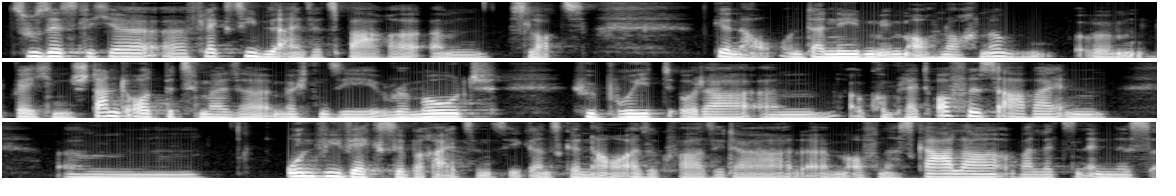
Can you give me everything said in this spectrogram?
zusätzliche äh, flexibel einsetzbare ähm, Slots. Genau. Und daneben eben auch noch, ne, ähm, welchen Standort, beziehungsweise möchten Sie remote, hybrid oder ähm, komplett Office arbeiten? Ähm, und wie wechselbereit sind Sie ganz genau? Also quasi da ähm, auf einer Skala, weil letzten Endes,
